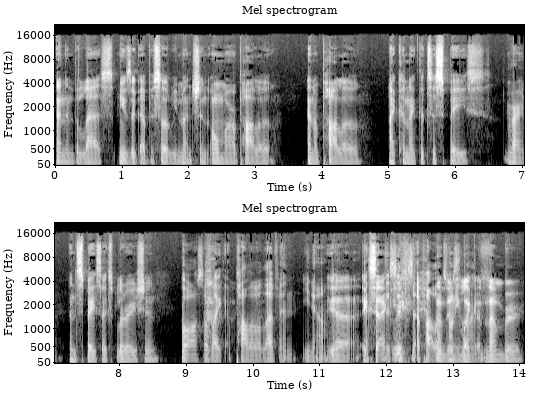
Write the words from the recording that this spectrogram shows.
And in the last music episode, we mentioned Omar Apollo, and Apollo. I connected to space right and space exploration. Well also like apollo 11 you know Yeah, Except exactly. this is apollo And there's 21 like a number.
